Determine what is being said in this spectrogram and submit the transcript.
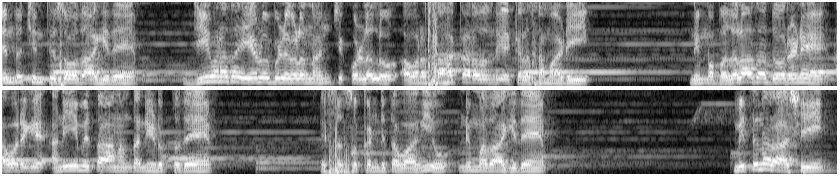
ಎಂದು ಚಿಂತಿಸುವುದಾಗಿದೆ ಜೀವನದ ಏಳು ಬೀಳುಗಳನ್ನು ಹಂಚಿಕೊಳ್ಳಲು ಅವರ ಸಹಕಾರದೊಂದಿಗೆ ಕೆಲಸ ಮಾಡಿ. ನಿಮ್ಮ ಬದಲಾದ ಧೋರಣೆ ಅವರಿಗೆ ಅನಿಯಮಿತ ಆನಂದ ನೀಡುತ್ತದೆ. ಯಶಸ್ಸು ಖಂಡಿತವಾಗಿಯೂ ನಿಮ್ಮದಾಗಿದೆ. ಮಿಥುನ ರಾಶಿ.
